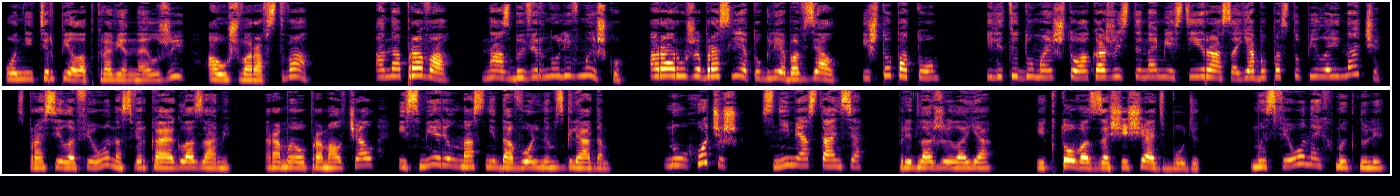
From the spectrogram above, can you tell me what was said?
он не терпел откровенной лжи, а уж воровства. Она права, нас бы вернули в мышку, Арар уже браслет у Глеба взял. И что потом? Или ты думаешь, что, окажись ты на месте Ираса, я бы поступила иначе? — спросила Фиона, сверкая глазами. Ромео промолчал и смерил нас недовольным взглядом. — Ну, хочешь, с ними останься, — предложила я. «И кто вас защищать будет?» Мы с Фионой хмыкнули.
